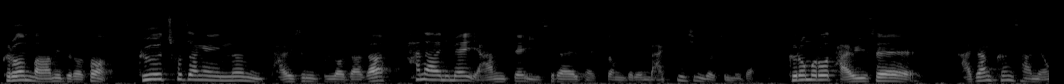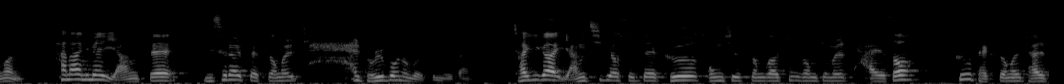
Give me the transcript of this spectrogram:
그런 마음이 들어서 그 초장에 있는 다윗을 불러다가 하나님의 양떼 이스라엘 백성들을 맡기신 것입니다. 그러므로 다윗의 가장 큰 사명은 하나님의 양떼 이스라엘 백성을 잘 돌보는 것입니다. 자기가 양치기였을 때 그 성실성과 충성심을 다해서 그 백성을 잘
